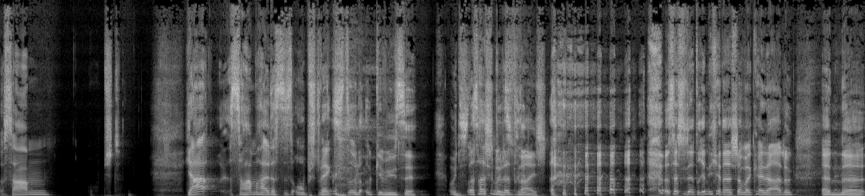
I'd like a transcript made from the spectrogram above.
Samen. Obst. Ja, Samen halt, dass das Obst wächst und, und Gemüse. Und Was hast du da drin? Fleisch. Was hast du da drin? Ich hätte da schon mal keine Ahnung. Ein, äh,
